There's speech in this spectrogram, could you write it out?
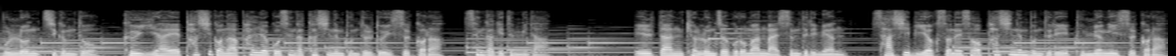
물론 지금도 그 이하에 파시거나 팔려고 생각하시는 분들도 있을 거라 생각이 듭니다. 일단 결론적으로만 말씀드리면 42억 선에서 파시는 분들이 분명히 있을 거라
